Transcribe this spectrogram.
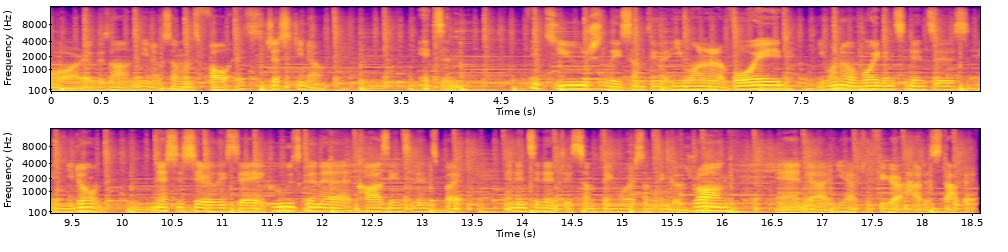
or it was on, you know, someone's fault. It's just, you know, it's an it's usually something that you want to avoid. You want to avoid incidences, and you don't necessarily say who's gonna cause the incidents, but an incident is something where something goes wrong, and uh, you have to figure out how to stop it.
